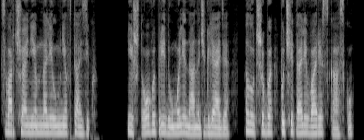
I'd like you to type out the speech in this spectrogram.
с ворчанием налил мне в тазик. «И что вы придумали на ночь глядя?» Лучше бы почитали Варе сказку.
